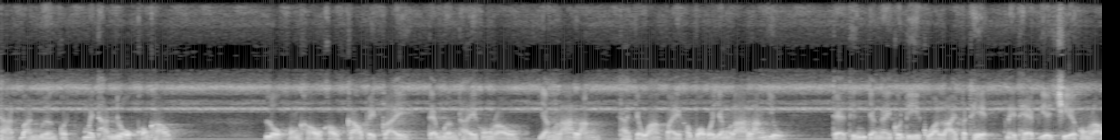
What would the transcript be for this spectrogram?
ชาติบ้านเมืองก็ไม่ทันโลกของเขา โลกของเขาเขาก้าวไปไกล แต่เมืองไทยของเรายังล้าหลัง ถ้าจะว่าไปเขาบอกว่ายังล้าหลังอยู่ แต่ถึงยังไงก็ดีกว่าหลายประเทศในแถบเอเชียของเรา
